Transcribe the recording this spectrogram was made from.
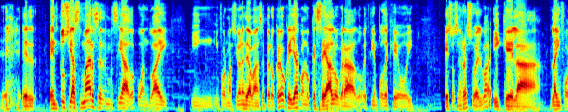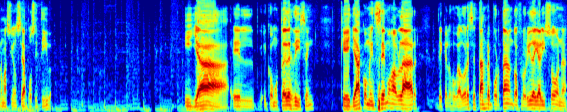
eh, el entusiasmarse demasiado cuando hay informaciones de avance, pero creo que ya con lo que se ha logrado es tiempo de que hoy eso se resuelva y que la, la información sea positiva. Y ya, el, como ustedes dicen, que ya comencemos a hablar de que los jugadores se están reportando a Florida y Arizona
